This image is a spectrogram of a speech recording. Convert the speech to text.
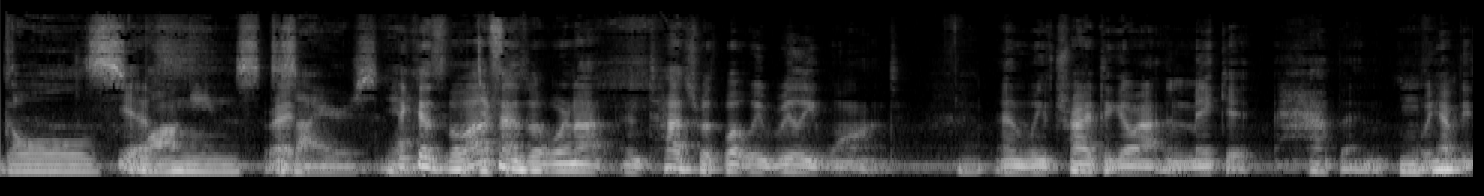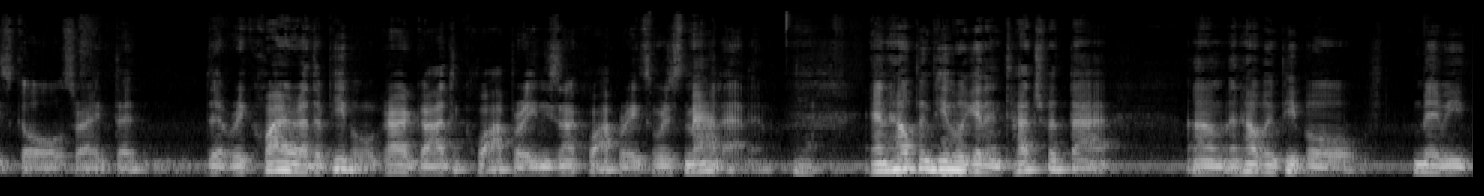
goals, Yes. longings, Right. desires. Yeah. Because a lot of times what we're not in touch with what we really want. And we've tried to go out and make it happen. Mm-hmm. We have these goals, right, that, that require other people, require God to cooperate, and He's not cooperating, so we're just mad at Him. Yeah. And helping people get in touch with that, um, and helping people maybe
